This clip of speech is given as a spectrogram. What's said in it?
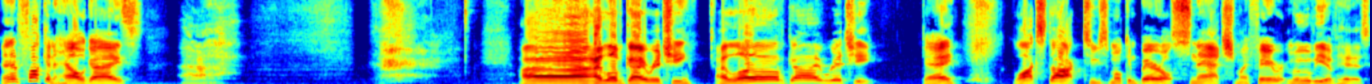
And then fucking hell, guys. Ah. I love Guy Ritchie. I love Guy Ritchie. Okay? Lock, Stock, Two Smoking Barrels, Snatch, my favorite movie of his.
